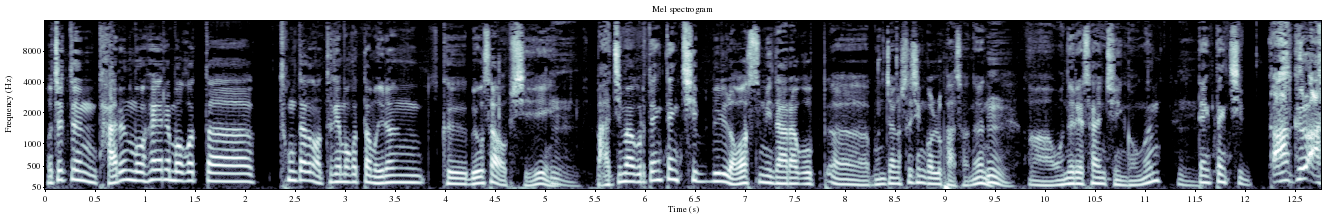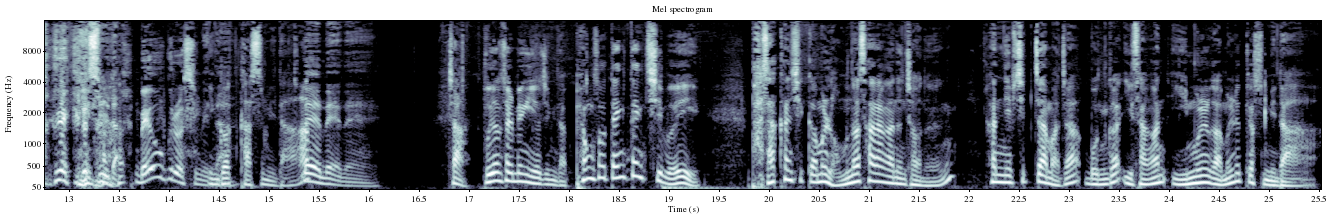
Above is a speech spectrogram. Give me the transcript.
어쨌든 다른 뭐 회를 먹었다, 통닭은 어떻게 먹었다 뭐 이런 그 묘사 없이 음. 마지막으로 땡땡칩을 넣었습니다라고 어, 문장을 쓰신 걸로 봐서는 음. 어, 오늘의 사연 주인공은 음. 땡땡칩인 아, 그, 아, 네, 그렇습니다. 매우 그렇습니다. 것 같습니다. 네네네. 자, 부연 설명이 이어집니다. 평소 땡땡칩의 바삭한 식감을 너무나 사랑하는 저는 한 입 씹자마자 뭔가 이상한 이물감을 느꼈습니다.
